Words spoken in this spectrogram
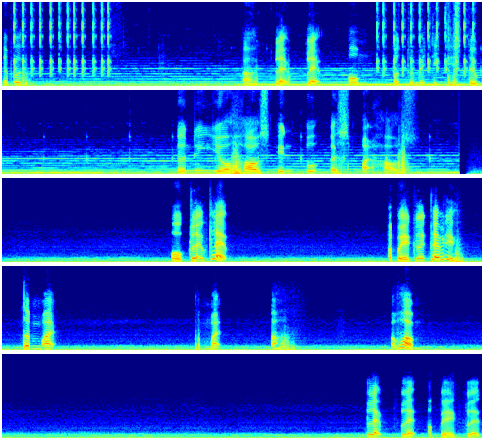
Apa? Ah, clap, clap, home, automatic system. Turning your house into a smart house. Oh, clap, clap Apa ya clap, clap ni? Smart Smart Ah? Tak faham Clap, clap Apa ya clap,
